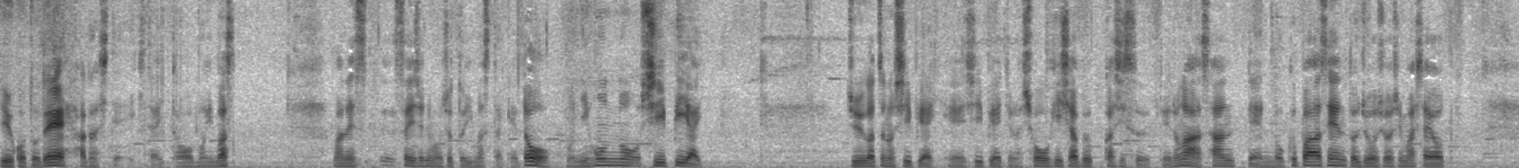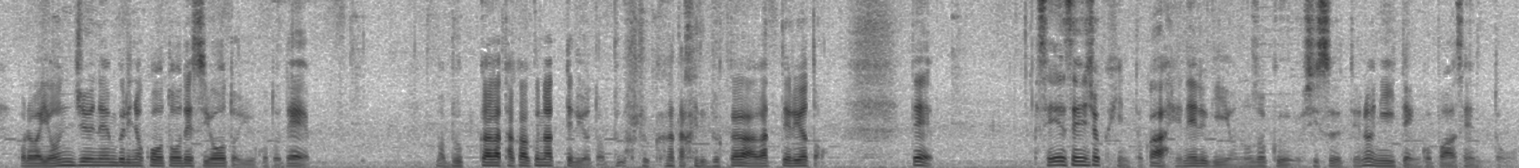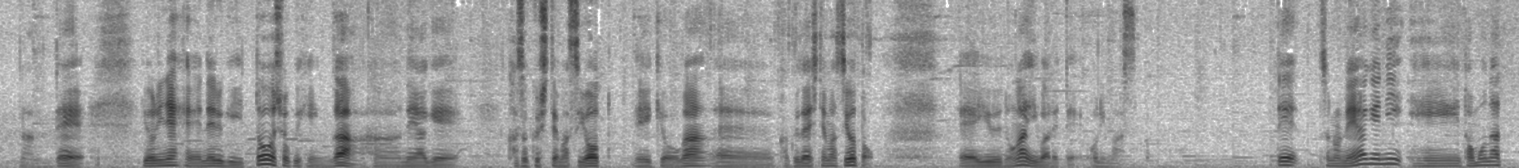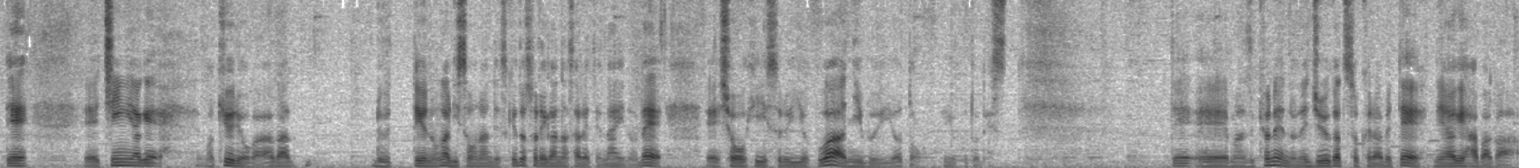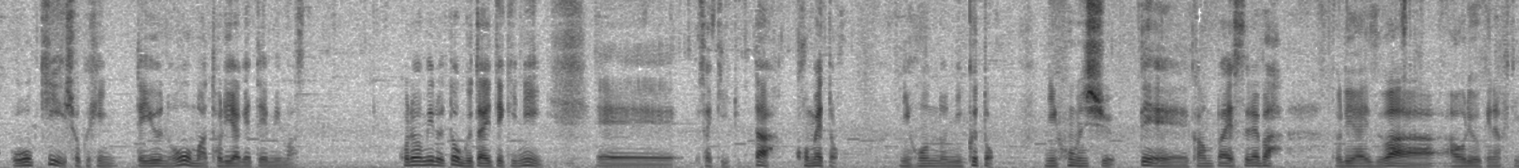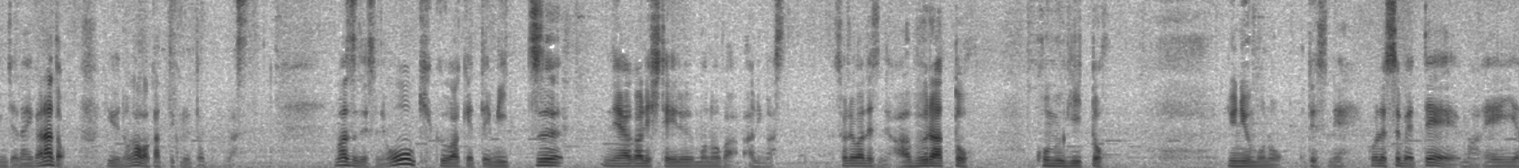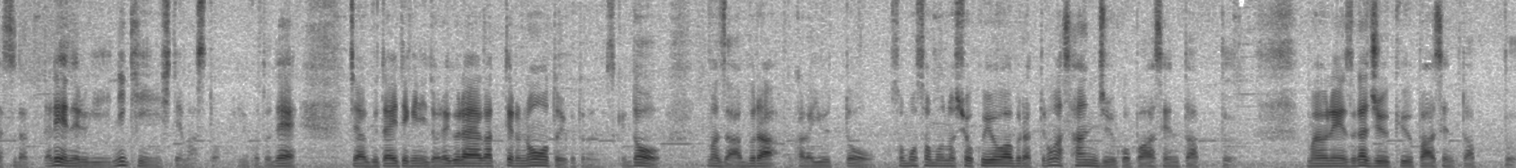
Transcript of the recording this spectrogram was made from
いうことで話していきたいと思います。まあね、最初にもちょっと言いましたけど日本の CPI 10月の CPI、えー、CPI というのは消費者物価指数っていうのが3.6%上昇しましたよこれは40年ぶりの高騰ですよということで、まあ、物価が高くなってるよと 物価が高いで物価が上がってるよとで生鮮食品とかエネルギーを除く指数っていうのは2.5%なんでよりねエネルギーと食品が値上げ加速してますよと影響が、えー、拡大してますよというのが言われております。でその値上げに伴って、賃上げ、ま、給料が上がるっていうのが理想なんですけどそれがなされてないので、え消費する意欲は鈍いよということです。で、えー、まず去年のね10月と比べて値上げ幅が大きい食品っていうのをまあ取り上げてみます。これを見ると具体的に、えー、さっき言った米と日本の肉と日本酒で、えー、乾杯すればとりあえずは煽りを受けなくていいんじゃないかなというのが分かってくると思いますまずですね大きく分けて3つ値上がりしているものがあります。それはですね油と小麦と輸入物ですね。これ全て、ま、円安だったりエネルギーに起因してますということでじゃあ具体的にどれぐらい上がってるの？ということなんですけどまず油から言うとそもそもの食用油っていうのが35%アップ。マヨネーズが19%アップ。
